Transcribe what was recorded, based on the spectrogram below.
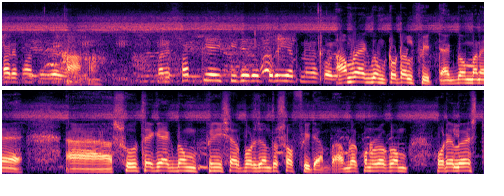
সাড়ে পাঁচ হাজার। হ্যাঁ হ্যাঁ। মানে এই উপরেই আপনারা করেন? আমরা একদম টোটাল ফিট একদম মানে শুরু থেকে একদম ফিনিশার পর্যন্ত সব ফিট আমরা। আমরা কোনো রকম হোটেল ওয়েস্ট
